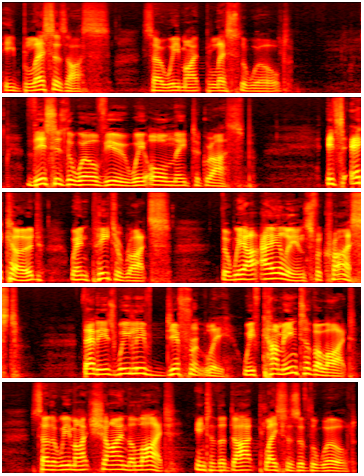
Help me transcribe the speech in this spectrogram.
He blesses us so we might bless the world. This is the worldview we all need to grasp. It's echoed when Peter writes that we are aliens for Christ. That is, we live differently. We've come into the light so that we might shine the light into the dark places of the world.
